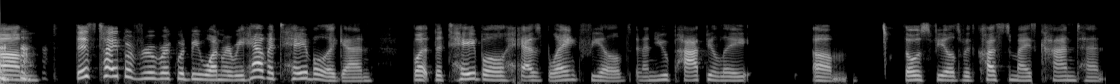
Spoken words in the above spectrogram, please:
Um, this type of rubric would be one where we have a table again but the table has blank fields and then you populate um, those fields with customized content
